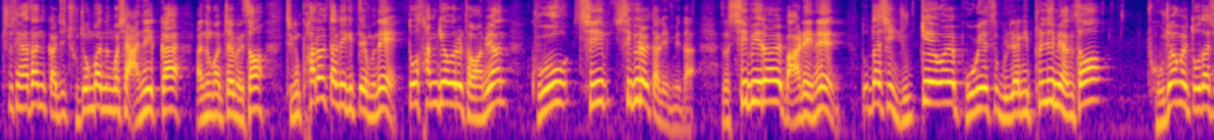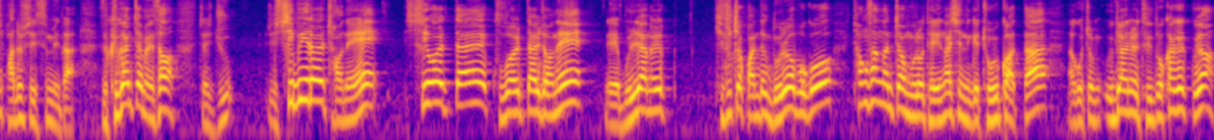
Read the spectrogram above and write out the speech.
추세 하단까지 조정받는 것이 아닐까라는 관점에서 지금 8월 달이기 때문에 또 3개월을 더하면 9, 10, 11월 달입니다. 그래서 11월 말에는 또다시 6개월 보유해수 물량이 풀리면서 조정을 또다시 받을 수 있습니다. 그래서 그 관점에서 이제 유- 11월 전에 10월 달, 9월 달 전에 네, 물량을 기술적 반등 노려보고 청산 관점으로 대응하시는 게 좋을 것 같다라고 좀 의견을 드리도록 하겠고요.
